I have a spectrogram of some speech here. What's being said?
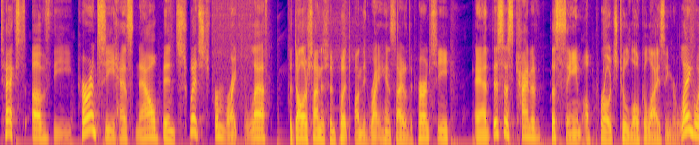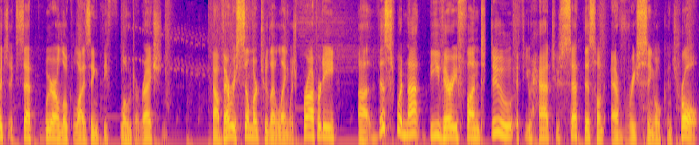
text of the currency has now been switched from right to left the dollar sign has been put on the right-hand side of the currency. And this is kind of the same approach to localizing your language, except we are localizing the flow direction. Now, very similar to the language property, uh, this would not be very fun to do if you had to set this on every single control.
